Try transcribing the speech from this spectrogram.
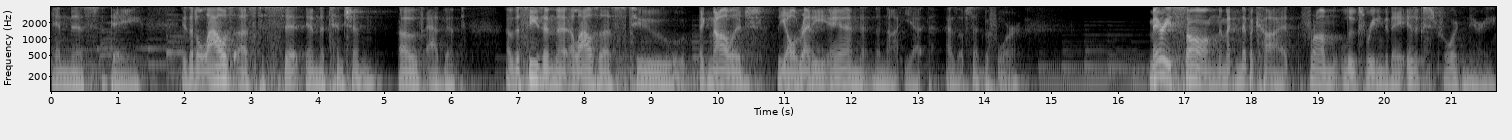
in this day is it allows us to sit in the tension of Advent, of the season that allows us to acknowledge the already and the not yet, as I've said before. Mary's song, the Magnificat from Luke's reading today, is extraordinary.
